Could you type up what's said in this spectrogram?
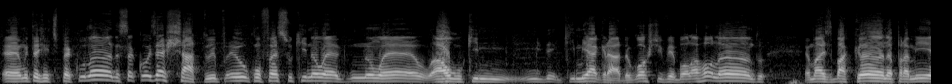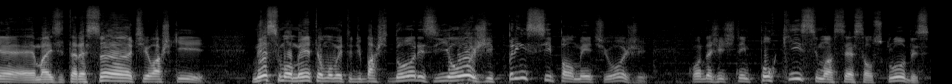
É, muita gente especulando, essa coisa é chato. Eu, eu confesso que não é, não é algo que me, que me agrada. Eu gosto de ver bola rolando, é mais bacana, para mim é, é mais interessante. Eu acho que nesse momento é um momento de bastidores e hoje, principalmente hoje, quando a gente tem pouquíssimo acesso aos clubes,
